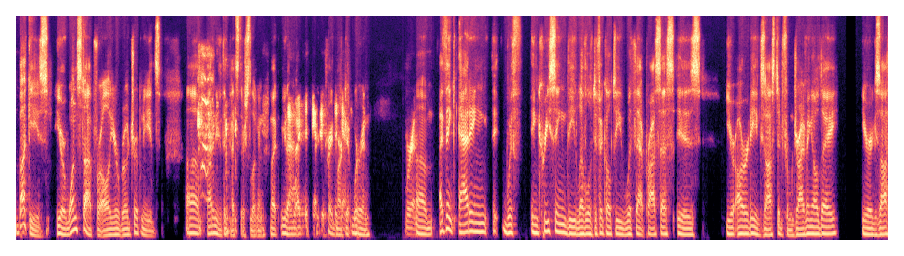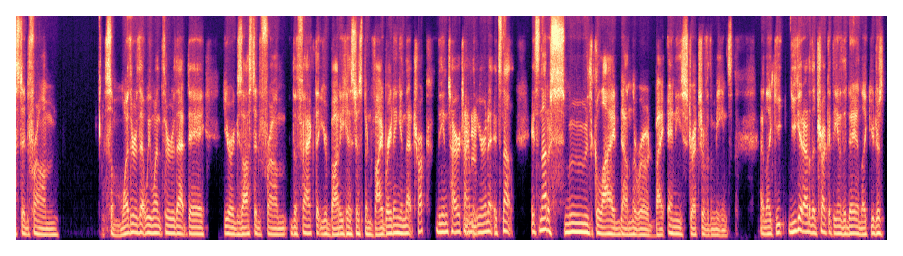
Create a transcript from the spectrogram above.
Buc-ee's, your one stop for all your road trip needs. Um, I don't even think that's their slogan, but you know, No, it can't be. It trademark it. We're in. We're in. Um, I think adding with increasing the level of difficulty with that process is you're already exhausted from driving all day. You're exhausted from some weather that we went through that day. You're exhausted from the fact that your body has just been vibrating in that truck the entire time that Mhm. you're in it. It's not it's not a smooth glide down the road by any stretch of the means. And like you, you get out of the truck at the end of the day and like you're just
